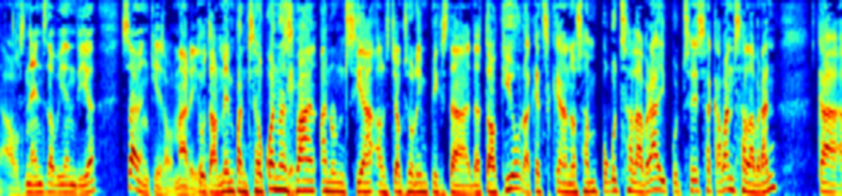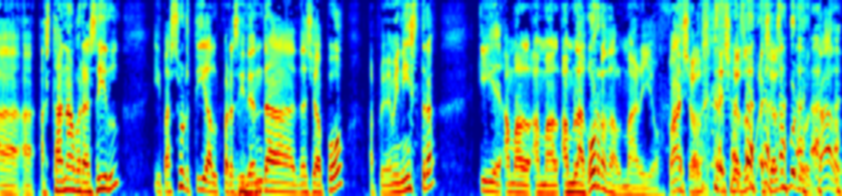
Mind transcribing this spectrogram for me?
els nens d'avui en dia saben qui és el Mario. Totalment. Penseu quan es van anunciar els Jocs Olímpics de, de Tòquio, aquests que no s'han pogut celebrar i potser s'acaben celebrant, que eh, estan a Brasil i va sortir el president de, de Japó, el primer ministre, i amb, el, amb, el, amb la gorra del Mario. Clar, això, això, és, això és brutal.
